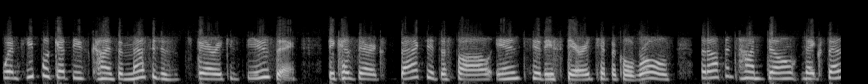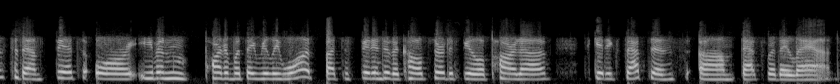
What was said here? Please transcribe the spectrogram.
when people get these kinds of messages, it's very confusing because they're expected to fall into these stereotypical roles that oftentimes don't make sense to them, fit, or even part of what they really want, but to fit into the culture, to feel a part of, to get acceptance, um, that's where they land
